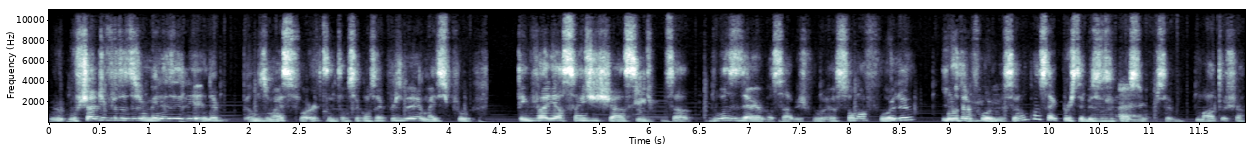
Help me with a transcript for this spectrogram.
o, o chá de frutas vermelhas, ele, ele é um dos mais fortes, então você consegue perceber, mas, tipo, tem variações de chá, assim, tipo, sabe, duas ervas, sabe? Tipo, é só uma folha e outra folha. Você não consegue perceber se você É. açúcar, você mata o chá.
